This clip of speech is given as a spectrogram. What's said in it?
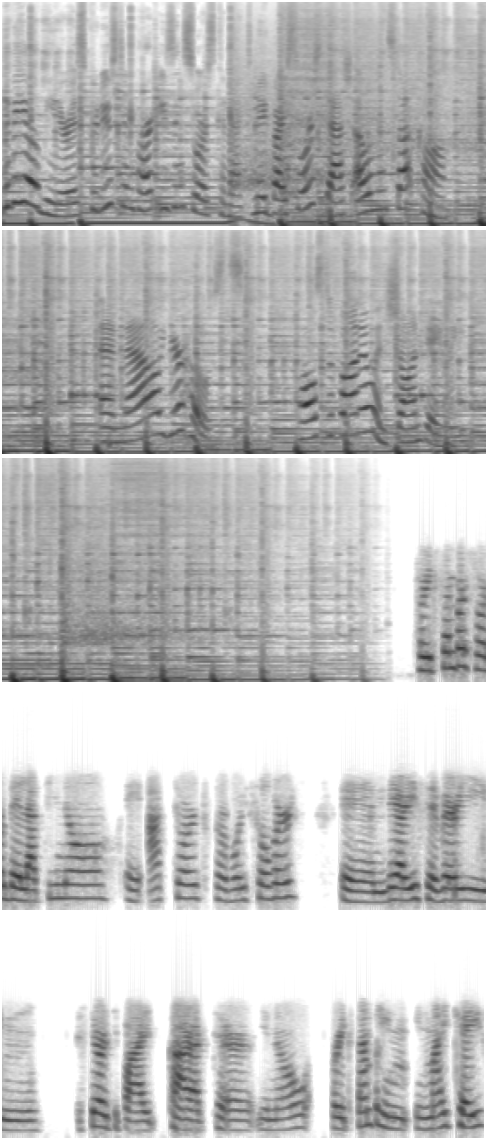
The VO meter is produced in part using Source Connect, made by source-elements.com. And now, your hosts, Paul Stefano and Sean Daly. For example, for the Latino uh, actors for voiceovers, um, there is a very um, stereotyped character, you know. For example, in, in my case,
